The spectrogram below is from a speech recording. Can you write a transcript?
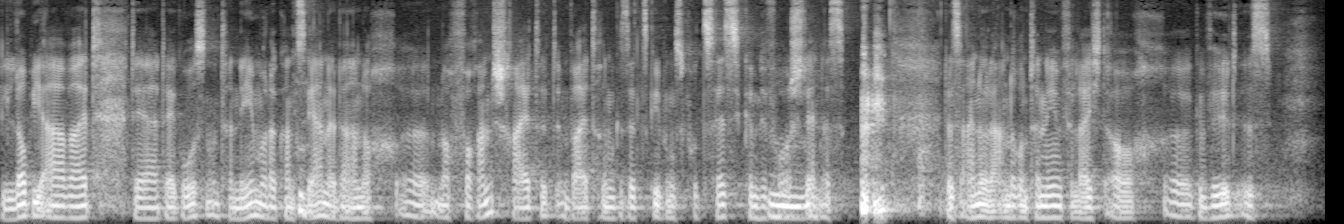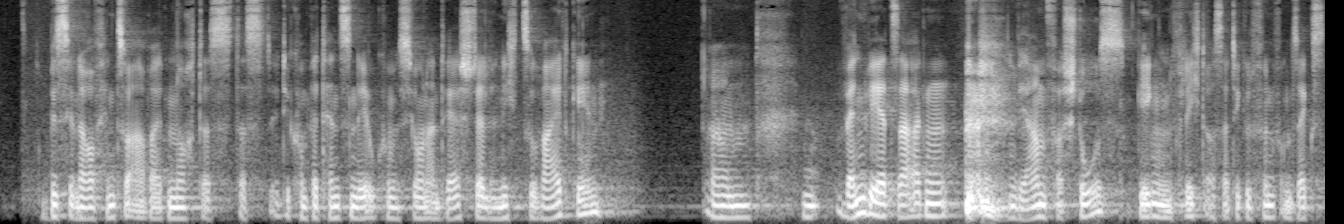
die Lobbyarbeit der, der großen Unternehmen oder Konzerne da noch, äh, noch voranschreitet im weiteren Gesetzgebungsprozess. Ich kann mir mhm. vorstellen, dass das eine oder andere Unternehmen vielleicht auch äh, gewillt ist, ein bisschen darauf hinzuarbeiten noch, dass, dass die Kompetenzen der EU-Kommission an der Stelle nicht zu weit gehen. Ähm. Wenn wir jetzt sagen, wir haben Verstoß gegen eine Pflicht aus Artikel 5 und 6,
